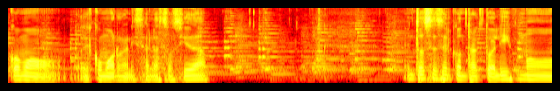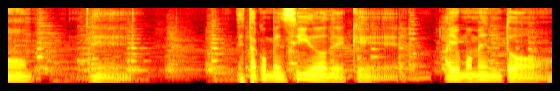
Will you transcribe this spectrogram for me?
cómo, de cómo organizar la sociedad. Entonces el contractualismo eh, está convencido de que hay un momento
